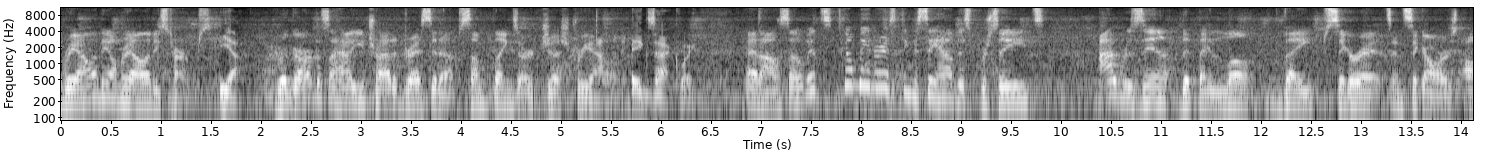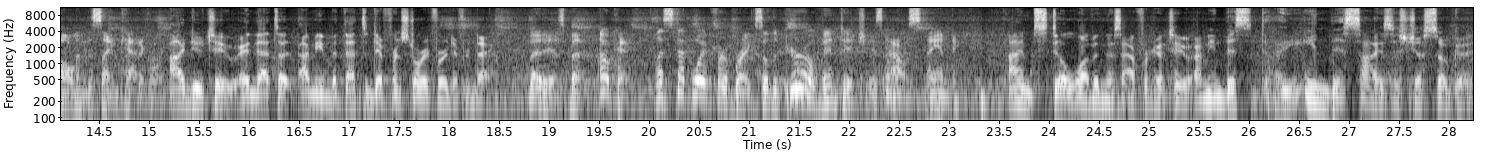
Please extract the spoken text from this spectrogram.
Reality on reality's terms. Yeah, Regardless of how you try to dress it up, some things are just reality. exactly. And also, it's going to be interesting to see how this proceeds. I resent that they lump vape, cigarettes, and cigars all in the same category. I do too, and that's a. I mean, but that's a different story for a different day. That is, but okay, let's step away for a break. So the Puro Vintage is outstanding. I'm still loving this Africa too. I mean, this in this size is just so good.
